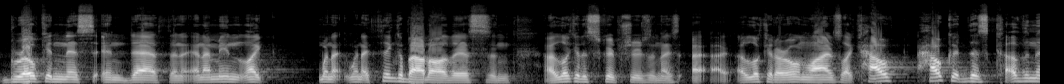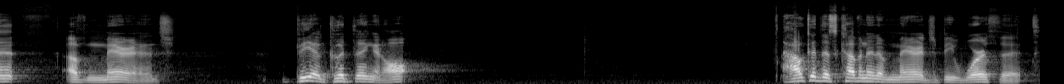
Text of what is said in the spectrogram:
brokenness and death. And, and I mean, like, when I, when I think about all this and I look at the scriptures and I, I, I look at our own lives, like, how, how could this covenant of marriage be a good thing at all? How could this covenant of marriage be worth it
